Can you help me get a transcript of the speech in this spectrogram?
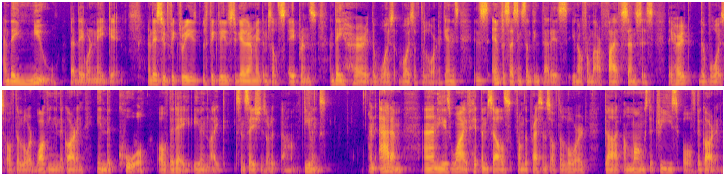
And they knew that they were naked. And they sewed fig, tree, fig leaves together and made themselves aprons, and they heard the voice voice of the Lord. Again, it's, it's emphasizing something that is, you know, from our five senses. They heard the voice of the Lord walking in the garden in the cool of the day, even like sensations or um, feelings. And Adam and his wife hid themselves from the presence of the Lord God amongst the trees of the garden.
